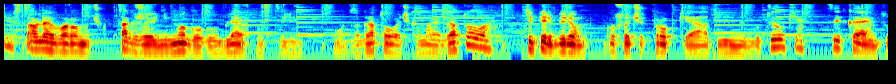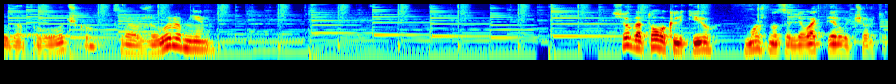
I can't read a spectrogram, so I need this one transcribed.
И вставляю вороночку. Также ее немного углубляю в пластилин. Вот, заготовочка моя готова. Теперь берем кусочек пробки от винной бутылки, тыкаем туда проволочку, сразу же выровняем. Все готово к литью. Можно заливать первый чертик.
